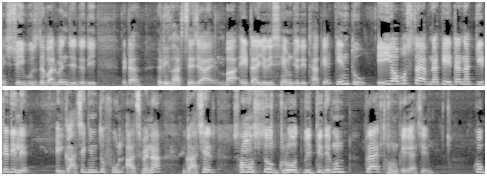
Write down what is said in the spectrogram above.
নিশ্চয়ই বুঝতে পারবেন যে যদি এটা রিভার্সে যায় বা এটাই যদি সেম যদি থাকে। কিন্তু এই অবস্থায় আপনাকে এটা না কেটে দিলে এই গাছে কিন্তু ফুল আসবে না। গাছের সমস্ত গ্রোথ বৃদ্ধি দেখুন, প্রায় থমকে গেছে। খুব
